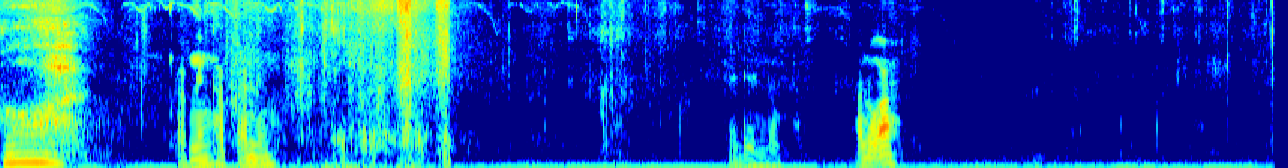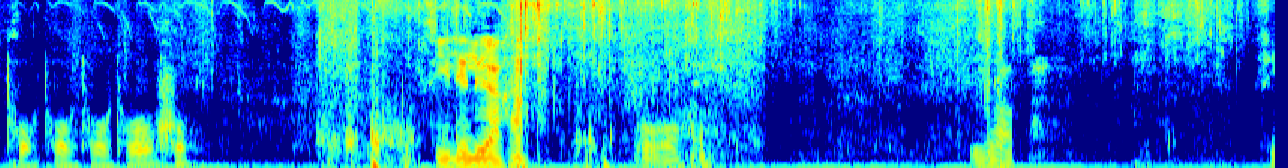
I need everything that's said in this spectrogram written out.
โอ้แป๊บนึงครับแป๊บนึงให้เดินลูกเอาลูกเอาโถโถโถโถสีเรือๆครับ โอ้สีออก สี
